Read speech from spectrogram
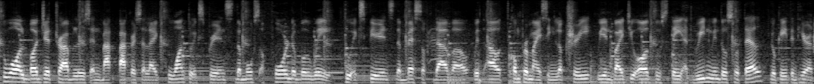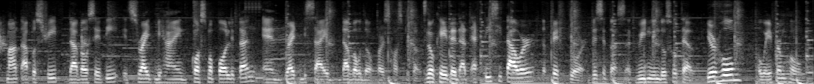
To all budget travelers and backpackers alike who want to experience the most affordable way to experience the best of Davao without compromising luxury, we invite you all to stay at Green Windows Hotel located here at Mount Apo Street, Davao City. It's right behind Cosmopolitan and right beside Davao Doctors Hospital. It's located at FTC Tower, the fifth floor. Visit us at Green Windows Hotel, your home away from home.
